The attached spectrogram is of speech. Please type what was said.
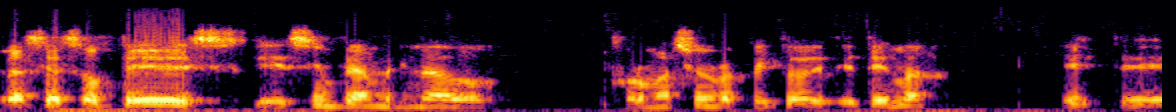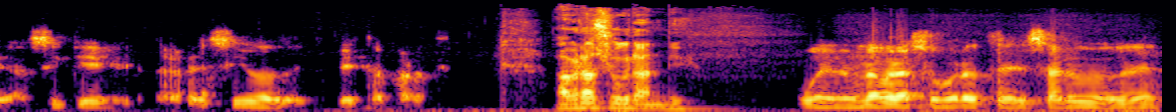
a ustedes que siempre han brindado información respecto de este tema. Este, así que agradecido de, esta parte. Abrazo grande. Bueno, un abrazo para ustedes, saludos. ¿eh?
